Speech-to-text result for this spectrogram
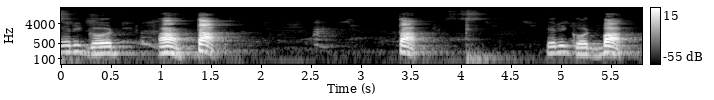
వెరీ గుడ్ తా. తా. వెరీ గుడ్ బా.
